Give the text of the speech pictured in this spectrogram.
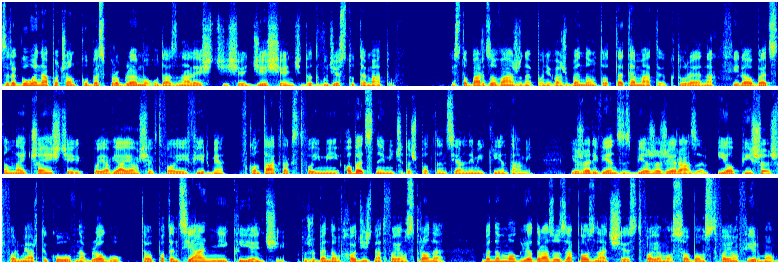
Z reguły na początku bez problemu uda znaleźć Ci się 10 do 20 tematów. Jest to bardzo ważne, ponieważ będą to te tematy, które na chwilę obecną najczęściej pojawiają się w Twojej firmie, w kontaktach z Twoimi obecnymi czy też potencjalnymi klientami. Jeżeli więc zbierzesz je razem i opiszesz w formie artykułów na blogu, to potencjalni klienci, którzy będą wchodzić na Twoją stronę, będą mogli od razu zapoznać się z Twoją osobą, z Twoją firmą,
